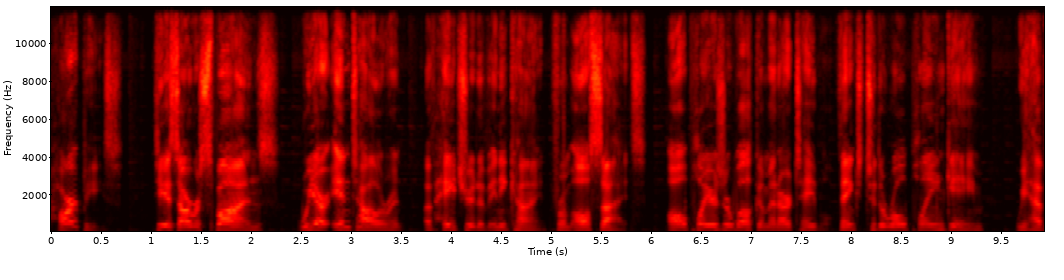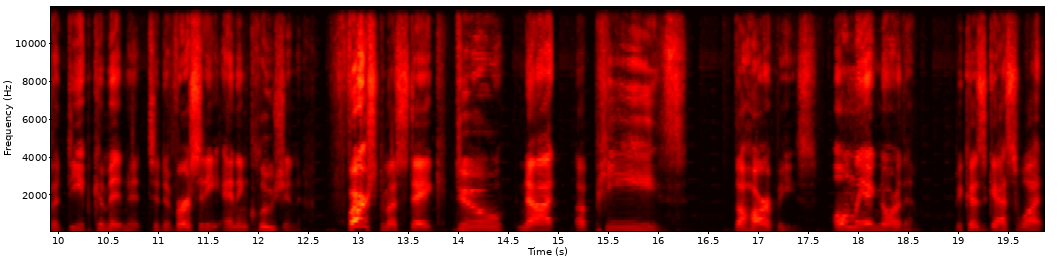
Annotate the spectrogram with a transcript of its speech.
harpies. TSR responds, "We are intolerant of hatred of any kind from all sides. All players are welcome at our table. Thanks to the role-playing game, we have a deep commitment to diversity and inclusion." First mistake, do not appease the harpies. Only ignore them because guess what?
